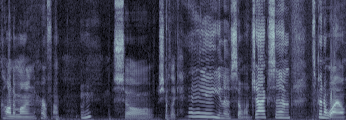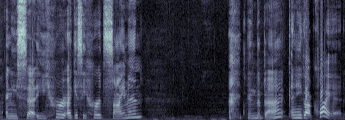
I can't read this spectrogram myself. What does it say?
called him on her phone. Mhm. So she was like, "Hey, you know, someone Jackson. It's been a while." And he said he heard. I guess he heard Simon in the back, And he got quiet.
